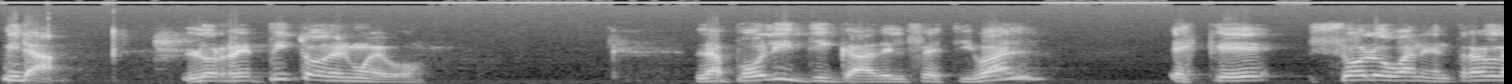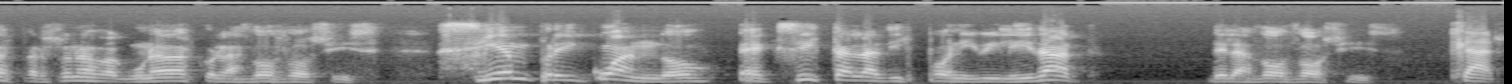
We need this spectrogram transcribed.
Mira, lo repito de nuevo. La política del festival es que solo van a entrar las personas vacunadas con las dos dosis, siempre y cuando exista la disponibilidad de las dos dosis. Claro.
